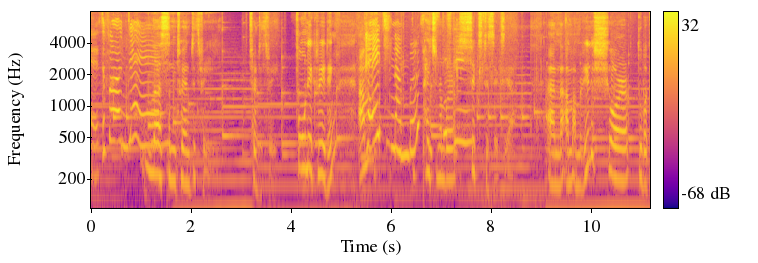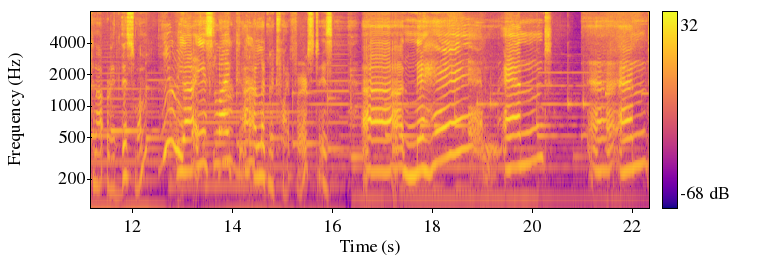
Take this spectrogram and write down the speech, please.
It's a fun day. Lesson 23. 23. Phonic reading. Um, Page number page number 66. 66, yeah. And I'm, I'm really sure Tuba cannot read this one. You read Yeah, it's like, uh, let me try first. Is uh, Nehem and, uh, and,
